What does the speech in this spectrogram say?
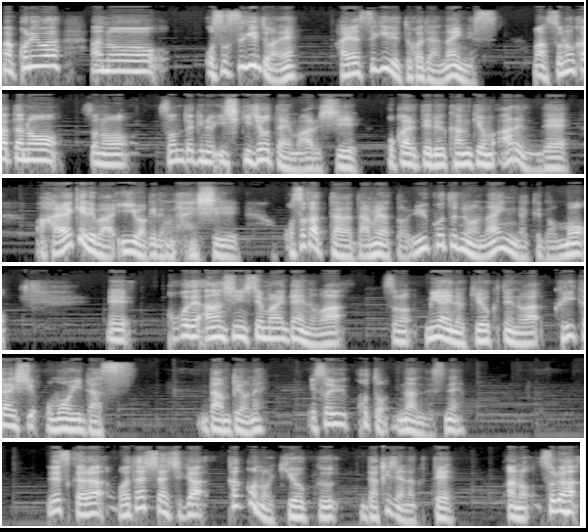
まあ、これは、あの、遅すぎるとかね、早すぎるとかではないんです。まあ、その方の、その、その時の意識状態もあるし、置かれている環境もあるんで、まあ早ければいいわけでもないし、遅かったらダメだということでもないんだけども、え、ここで安心してもらいたいのは、その未来の記憶というのは繰り返し思い出す断片をね、そういうことなんですね。ですから、私たちが過去の記憶だけじゃなくて、あの、それは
